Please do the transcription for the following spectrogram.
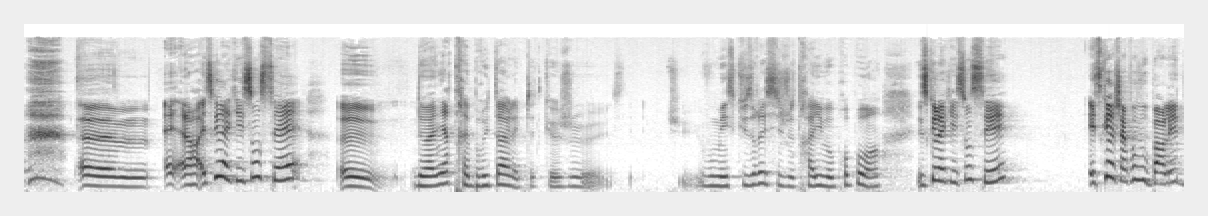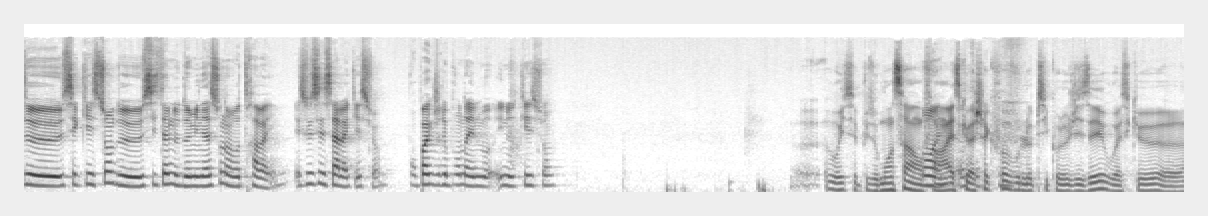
euh, et alors, est-ce que la question c'est, euh, de manière très brutale, et peut-être que je, tu- vous m'excuserez si je trahis vos propos, hein. est-ce que la question c'est, est-ce qu'à chaque fois vous parlez de ces questions de système de domination dans votre travail? Est-ce que c'est ça la question? Pour pas que je réponde à une, autre question. Oui, c'est plus ou moins ça. Enfin, Ouais, est-ce qu'à ok. chaque fois vous le psychologisez ou est-ce que euh,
